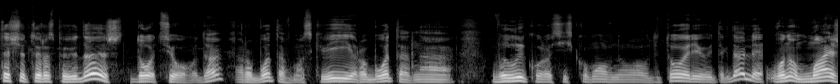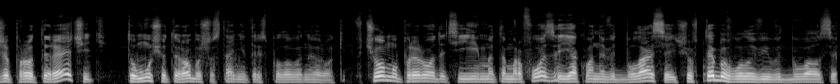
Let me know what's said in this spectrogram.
Те, що ти розповідаєш до цього, да? робота в Москві, робота на велику російськомовну аудиторію і так далі, воно майже протиречить тому, що ти робиш останні три з половиною роки. В чому природа цієї метаморфози, як вона відбулася, і що в тебе в голові відбувалося,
